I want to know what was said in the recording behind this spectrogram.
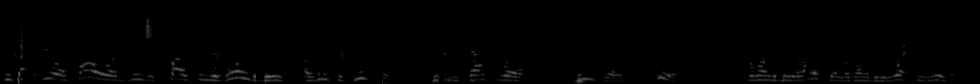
Because if you're a follower of Jesus Christ, then you're going to be a reproducer. Because that's what Jesus is. We're going to be like him. We're going to be what he is.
